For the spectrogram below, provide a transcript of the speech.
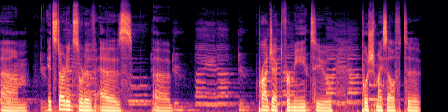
Um, it started sort of as a project for me to push myself to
